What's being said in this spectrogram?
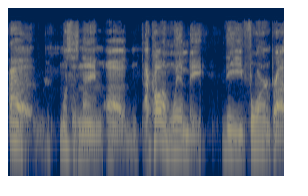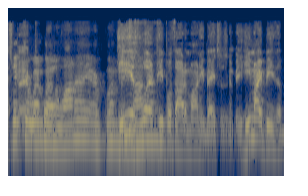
uh, what's his name? Uh, I call him Wimby, the foreign prospect. Victor Wembanyama or Wembanyama? He is what people thought Emoni Bates was going to be. He might be the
